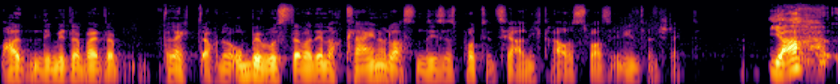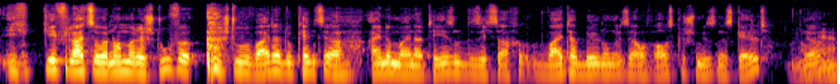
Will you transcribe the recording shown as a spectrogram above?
halten die Mitarbeiter vielleicht auch nur unbewusst, aber dennoch klein und lassen dieses Potenzial nicht raus, was in ihnen drin steckt. Ja, ich gehe vielleicht sogar noch mal eine Stufe, Stufe weiter. Du kennst ja eine meiner Thesen, dass ich sage, Weiterbildung ist ja auch rausgeschmissenes Geld. Okay. Ja?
